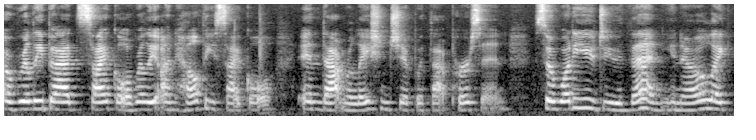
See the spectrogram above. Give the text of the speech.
a really bad cycle, a really unhealthy cycle in that relationship with that person. So what do you do then, you know? Like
